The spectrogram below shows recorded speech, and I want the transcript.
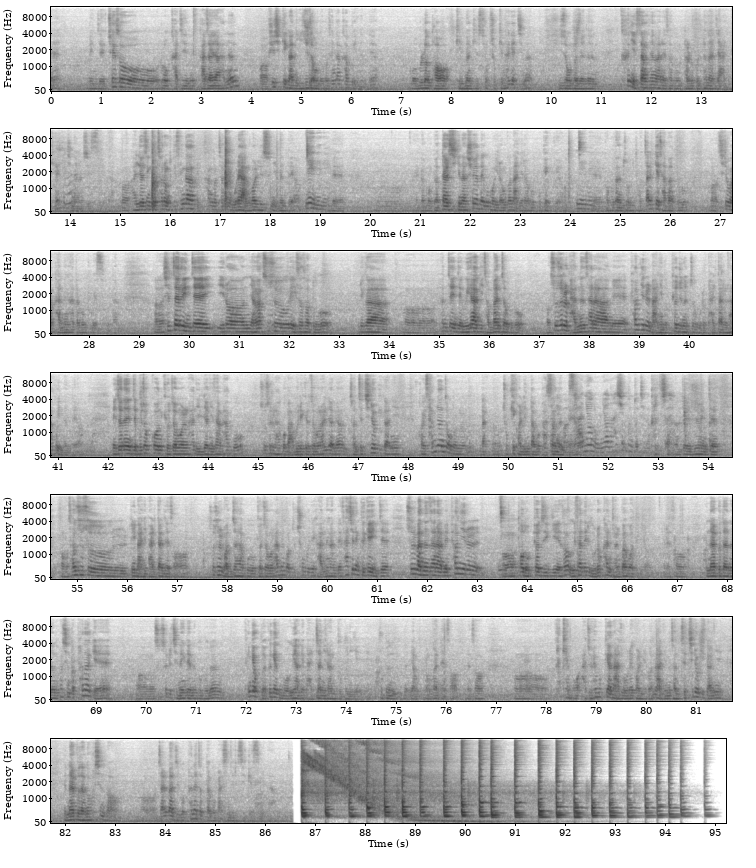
이제 최소로 가지, 가져야 하는 어, 휴식 기간이 2주 정도로 생각하고 있는데요. 뭐 물론 더 길면 길수록 좋긴 하겠지만 이 정도면은 큰 일상생활에서는 별로 불편하지 않게 진행할 수 있습니다. 어, 알려진 것처럼 그렇게 생각한 것처럼 오래 안 걸릴 수는 있는데요. 네네네. 네. 음, 그러니까 뭐 몇 달씩이나 쉬어야 되고 뭐 이런 건 아니라고 보겠고요. 네네. 네, 그보다는 좀 더 짧게 잡아도 어, 치료가 가능하다고 보겠습니다. 어, 실제로 이제 이런 양악 수술에 있어서도 우리가 어, 현재 이제 의학이 전반적으로 어, 수술을 받는 사람의 편의를 많이 높여주는 쪽으로 발달을 하고 있는데요. 예전에 이제 무조건 교정을 한 1년 이상 하고 수술을 하고 마무리 교정을 하려면 전체 치료 기간이 거의 3년 정도는 나- 어, 좋게 걸린다고 봤었는데요. 4년, 5년 하신 분도 제가 그렇죠. 봤어요. 근데 요즘 이제 어, 선수술이 많이 발달돼서 수술 먼저 하고 교정을 하는 것도 충분히 가능한데 사실은 그게 이제 술 받는 사람의 편의를 어, 더 높여지기 위해서 의사들이 노력한 결과거든요. 그래서 옛날보다는 훨씬 더 편하게 어, 수술이 진행되는 부분은 생겼고요. 그게 뭐 의학의 발전이라는 부분이 부분 연, 연관돼서 그래서 어, 그렇게 뭐 아주 회복 기간 아주 오래 걸리거나 아니면 전체 치료 기간이 옛날보다는 훨씬 더 어, 짧아지고 편해졌다고 말씀드릴 수 있겠습니다.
